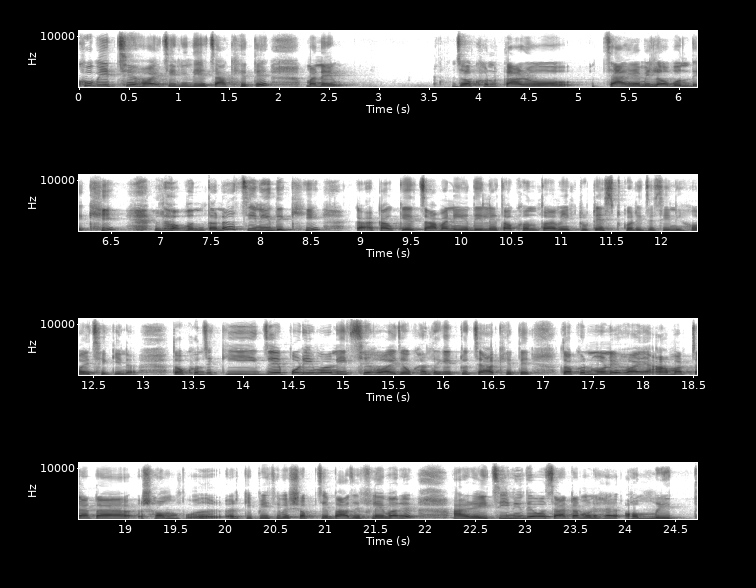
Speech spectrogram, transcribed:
খুব ইচ্ছে হয় চিনি দিয়ে চা খেতে। মানে যখন কারও চায়ে আমি লবণ দেখি, লবণ তো না, চিনি দেখি কাউকে চা বানিয়ে দিলে তখন তো আমি একটু টেস্ট করি যে চিনি হয়েছে কি না তখন যে কী যে পরিমাণ ইচ্ছে হয় যে ওখান থেকে একটু চা খেতে, তখন মনে হয় আমার চাটা সম আর কি পৃথিবীর সবচেয়ে বাজে ফ্লেভারের আর এই চিনি দেওয়া চাটা মনে হয় অমৃত।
